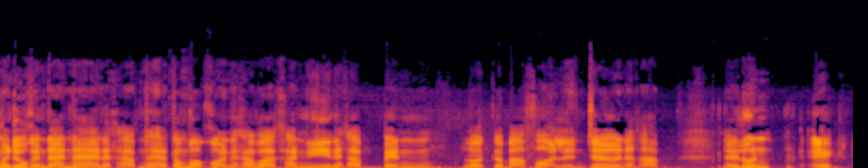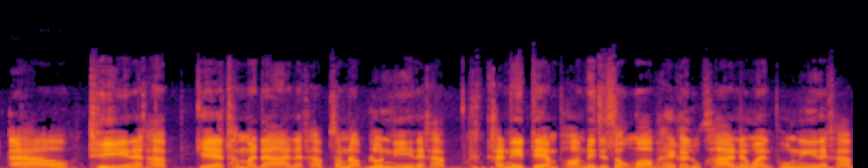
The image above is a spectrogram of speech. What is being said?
มาดูกันด้านหน้านะครับนะต้องบอกก่อนนะครับว่าคันนี้นะครับเป็นรถกระบะ Ford Ranger นะครับในรุ่น XLT นะครับเกียร์ธรรมดานะครับสำหรับรุ่นนี้นะครับคันนี้เตรียมพร้อมที่จะส่งมอบให้กับลูกค้าในวันพรุ่งนี้นะครับ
